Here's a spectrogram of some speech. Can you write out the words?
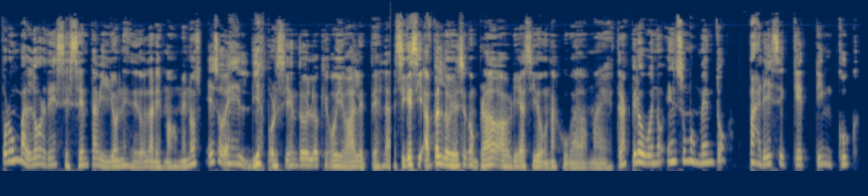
por un valor de 60 billones de dólares más o menos. Eso es el 10% de lo que hoy vale Tesla. Así que si Apple lo hubiese comprado habría sido una jugada maestra. Pero bueno, en su momento parece que Tim Cook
